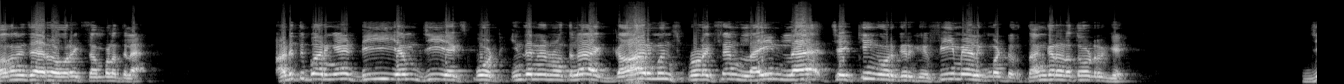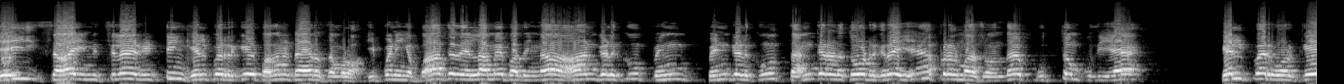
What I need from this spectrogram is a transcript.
பதினஞ்சாயிரம் ரூபாய் வரைக்கும் சம்பளத்துல. அடுத்து பாருங்க டிஎம்ஜி எக்ஸ்போர்ட் இந்த நிறுவனத்துல கார்மெண்ட்ஸ் ப்ரொடக்ஷன் லைன்ல செக்கிங் ஒர்க் இருக்கு. ஃபீமேலுக்கு மட்டும் தங்குற இடத்தோட இருக்கு. ஜெய் சாய் நிச்சில ரிட்டிங் ஹெல்பர் இருக்கு பதினெட்டாயிரம் சம்பளம். இப்ப நீங்க பார்த்தது எல்லாமே பாத்தீங்கன்னா ஆண்களுக்கும் பெண் பெண்களுக்கும் தங்குற இடத்தோடு இருக்கிற ஏப்ரல் மாசம் வந்த புத்தம் புதிய helper work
